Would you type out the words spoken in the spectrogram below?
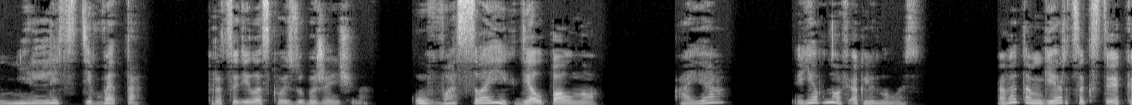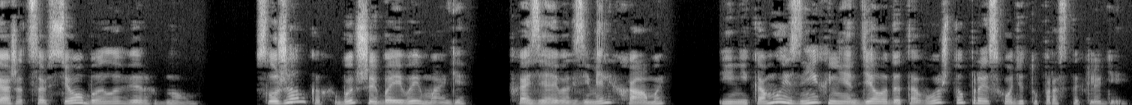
Не лезьте в это, процедила сквозь зубы женщина. У вас своих дел полно. А я... Я вновь оглянулась. В этом герцогстве, кажется, все было вверх дном. В служанках бывшие боевые маги, в хозяевах земель хамы, и никому из них нет дела до того, что происходит у простых людей.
